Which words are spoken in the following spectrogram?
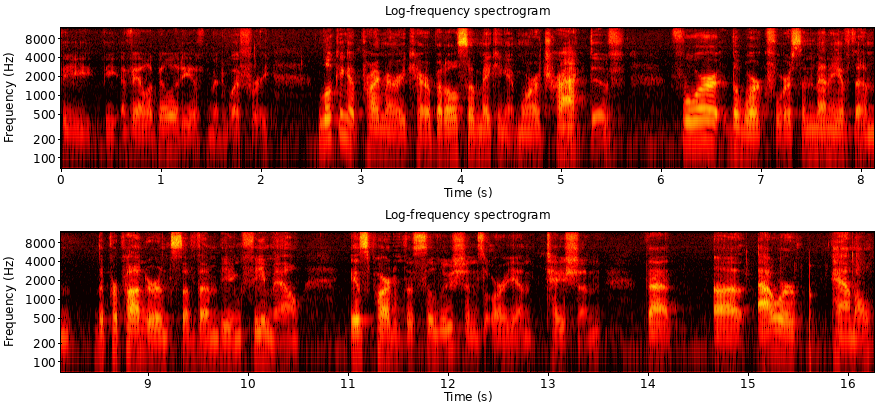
the, the availability of midwifery, looking at primary care, but also making it more attractive for the workforce, and many of them, the preponderance of them being female, is part of the solutions orientation that uh, our panel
